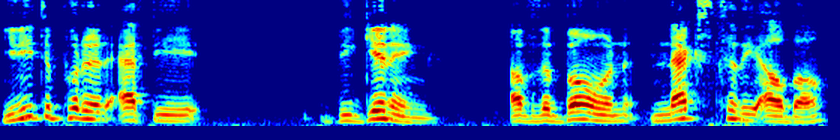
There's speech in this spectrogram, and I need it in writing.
You need to put it at the beginning of the bone next to the elbow.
